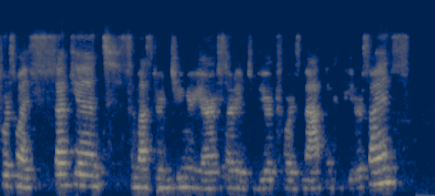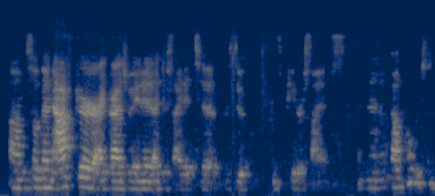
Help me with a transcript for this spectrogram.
towards my second semester in junior year, I started to veer towards math and computer science. Um, so then, after I graduated, I decided to pursue computer science, and then I found Holberton.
